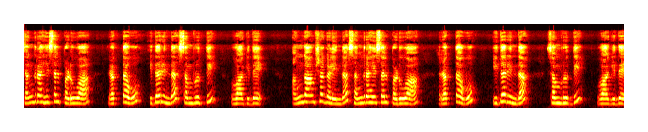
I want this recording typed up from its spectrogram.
ಸಂಗ್ರಹಿಸಲ್ಪಡುವ ರಕ್ತವು ಇದರಿಂದ ಸಮೃದ್ಧಿವಾಗಿದೆ. ಅಂಗಾಂಶಗಳಿಂದ ಸಂಗ್ರಹಿಸಲ್ಪಡುವ ರಕ್ತವು ಇದರಿಂದ ಸಮೃದ್ಧಿವಾಗಿದೆ.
